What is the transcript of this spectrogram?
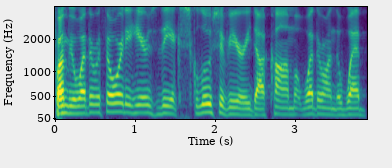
From your Weather Authority, here's the exclusive Erie.com weather on the web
